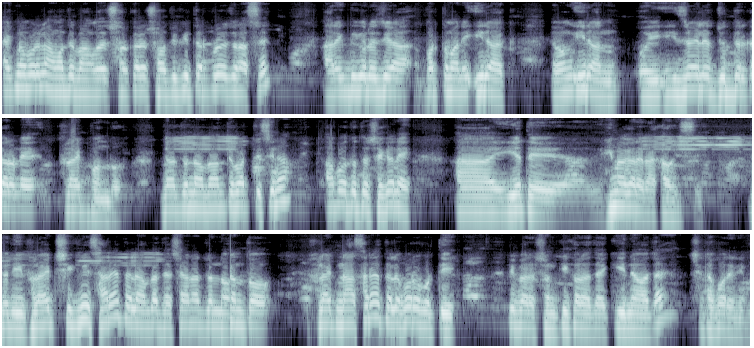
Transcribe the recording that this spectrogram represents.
এক নম্বর হলো আমাদের বাংলাদেশ সরকারের সহযোগিতার প্রয়োজন আছে। আরেক দিকে হলো যে বর্তমানে ইরাক এবং ইরান ওই ইসরায়েলের যুদ্ধের কারণে ফ্লাইট বন্ধ যার জন্য আমরা আনতে পারতেছি না। আপাতত সেখানে আহ, ইয়েতে হিমাগারে রাখা হয়েছে। যদি ফ্লাইট শীঘ্রই ছাড়ে তাহলে আমরা দেশে আনার জন্য তো ফ্লাইট না ছাড়ে তাহলে পরবর্তী প্রিপারেশন কি করা যায় কি নেওয়া যায় সেটা পরে নিব।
